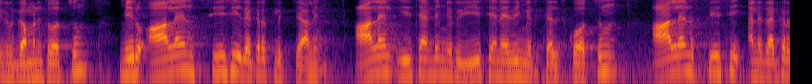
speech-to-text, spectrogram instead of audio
ఇక్కడ గమనించవచ్చు మీరు ఆన్లైన్ సీసీ దగ్గర క్లిక్ చేయాలి. ఆన్లైన్ ఈసీ అంటే మీరు ఈసీ అనేది మీరు తెలుసుకోవచ్చు. ఆన్లైన్ సీసీ అనే దగ్గర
